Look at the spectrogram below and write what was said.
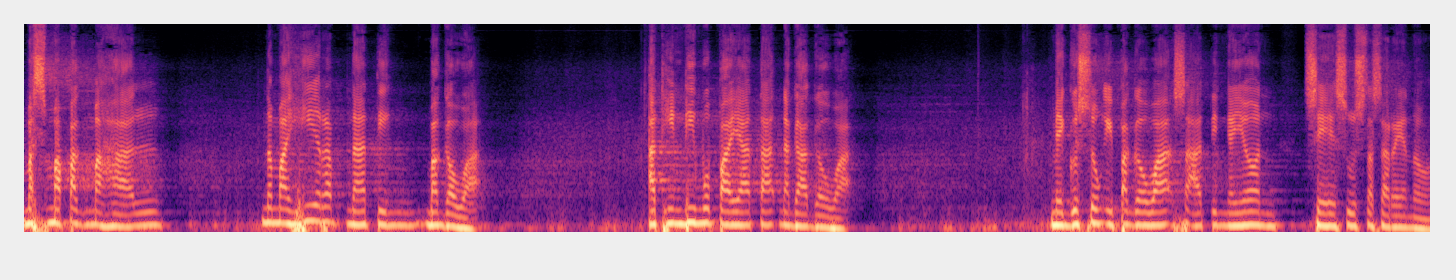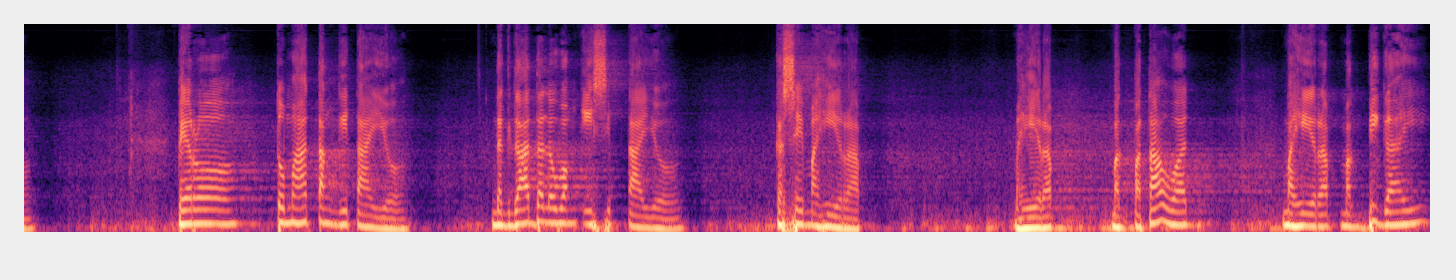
mas mapagmahal, na mahirap nating magawa at hindi mo pa yata nagagawa? May gustong ipagawa sa atin ngayon si Jesus Nazareno. Pero tumatanggi tayo. Nagdadalawang isip tayo kasi mahirap. Mahirap magpatawad, mahirap magbigay,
